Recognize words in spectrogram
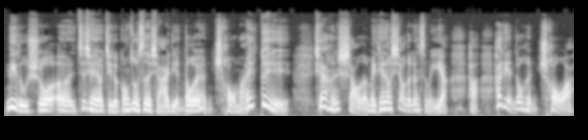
例如说，呃，之前有几个工作室的小孩脸都会很臭嘛？诶，对，现在很少了，每天都笑得跟什么一样。好，他脸都很臭啊。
